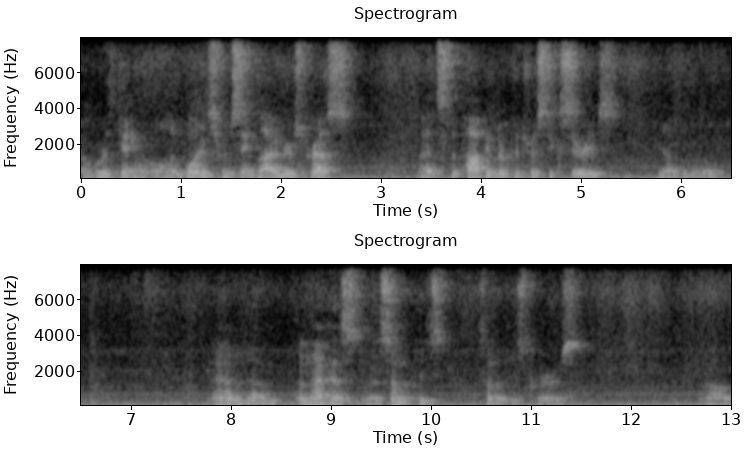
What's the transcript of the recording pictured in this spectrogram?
uh, worth getting a hold of. One is from St. Vladimir's Press. Uh, it's the popular patristic series, you know, the little, and um, and that has uh, some of his some of his prayers. Um,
